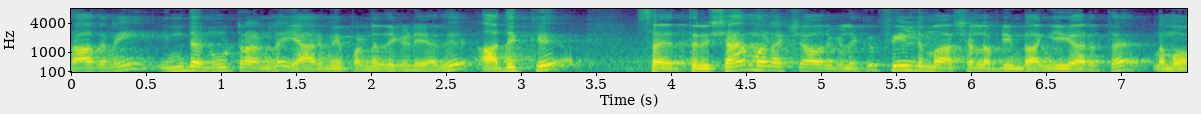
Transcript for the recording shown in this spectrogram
சாதனை இந்த நூற்றாண்டில் யாருமே பண்ணது கிடையாது. அதுக்கு ச திரு ஷாம் மனக்ஷா அவர்களுக்கு ஃபீல்டு மார்ஷல் அப்படின்ற அங்கீகாரத்தை நம்ம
